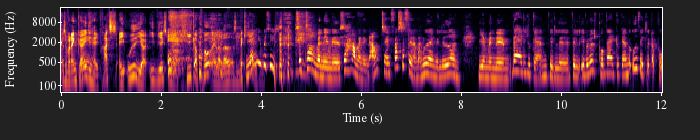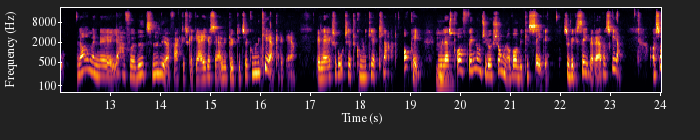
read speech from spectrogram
Altså, hvordan gør I det her i praksis? Er I ude i, i virksomheden og kigger på, eller hvad? Altså, hvad ja, lige præcis. Så, tager man en, øh, så har man en aftale. Først så finder man ud af med lederen, jamen, øh, hvad er det, du gerne vil, øh, vil evalueres på? Hvad er det, du gerne vil udvikle dig på? Nå, men jeg har fået at vide tidligere faktisk, at jeg ikke er særlig dygtig til at kommunikere, kan det være. Eller jeg er ikke så god til at kommunikere klart. Okay, men lad os prøve at finde nogle situationer, hvor vi kan se det, så vi kan se, hvad der er, der sker. Og så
